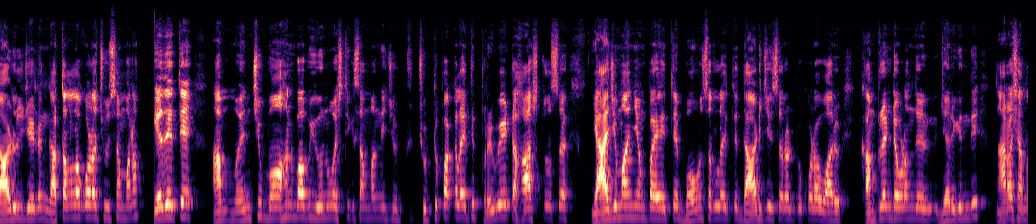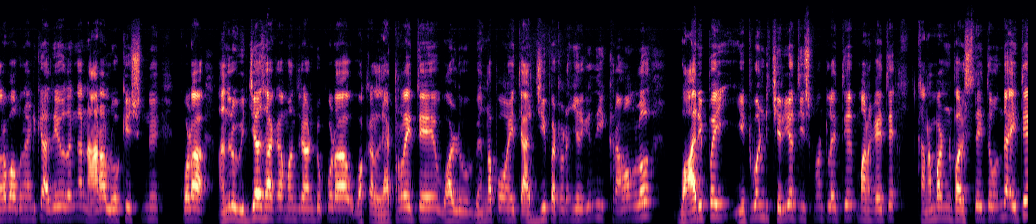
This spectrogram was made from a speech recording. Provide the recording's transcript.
దాడులు చేయడం గతంలో కూడా చూసాం మనం. ఏదైతే ఆ మంచి మోహన్ బాబు యూనివర్సిటీకి సంబంధించి చుట్టుపక్కల అయితే ప్రైవేట్ హాస్టల్స్ యాజమాన్యంపై అయితే బౌన్సర్లు అయితే దాడి చేశారంటూ కూడా వారు కంప్లైంట్ ఇవ్వడం జరిగింది. నారా చంద్రబాబు నాయుడుకి అదేవిధంగా నారా లోకేష్ని కూడా అందులో విద్యాశాఖ మంత్రి అంటూ కూడా ఒక లెటర్ అయితే వాళ్ళు విన్నపం అయితే అర్జీ పెట్టడం జరిగింది. ఈ క్రమంలో వారిపై ఎటువంటి చర్య తీసుకున్నట్లయితే మనకైతే కనబడిన పరిస్థితి అయితే ఉంది. అయితే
